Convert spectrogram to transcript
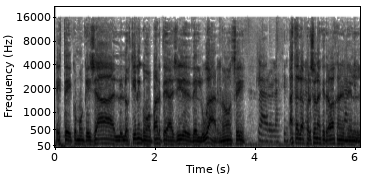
este, como que ya los tienen como parte allí del lugar, ¿no? Sí. Claro, la gente. Hasta las personas que trabajan en el.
